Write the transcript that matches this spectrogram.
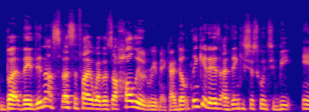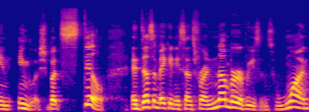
but they did not specify whether it's a Hollywood remake. I don't think it is. I think it's just going to be in English. But still, it doesn't make any sense for a number of reasons. One,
